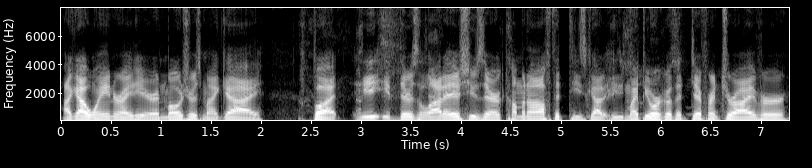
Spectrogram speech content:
I got Wainwright here, and Mosier's my guy. But he, he- there's a lot of issues there coming off that he's got. He might be working with a different driver.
